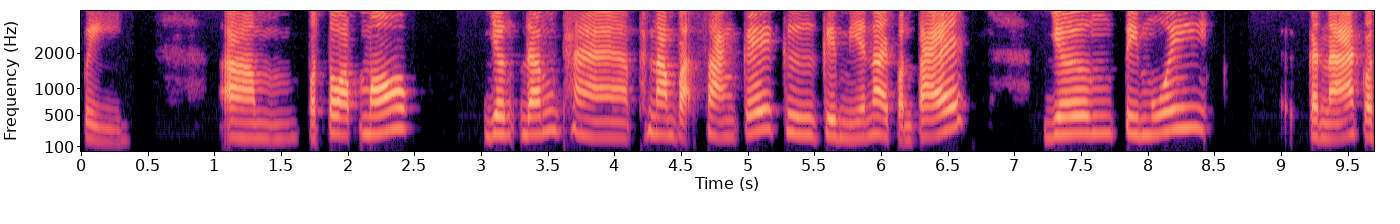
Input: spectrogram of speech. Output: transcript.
2អឺបន្ទាប់មកយើងដឹងថាឆ្នាំវ៉ាក់សាំងគេ គឺគេមានហើយប៉ុន្តែ យើងទី1កណាក៏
